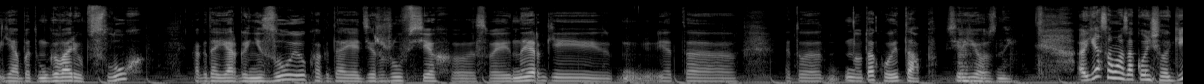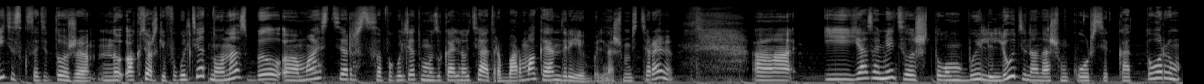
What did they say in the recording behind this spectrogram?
Я об этом говорю вслух, когда я организую, когда я держу всех э, своей энергией. Это, это ну, такой этап серьезный. Я сама закончила ГИТИС, кстати, тоже ну, актерский факультет, но у нас был э, мастер с факультета музыкального театра. Бармак и Андреев были нашими мастерами. И я заметила, что были люди на нашем курсе, которым,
